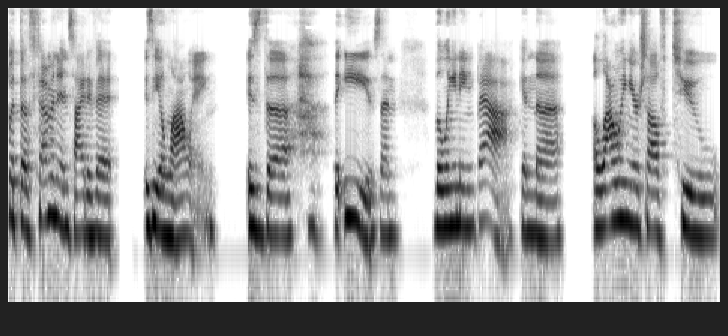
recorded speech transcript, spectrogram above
But the feminine side of it is the allowing, is the the ease and the leaning back and the allowing yourself to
